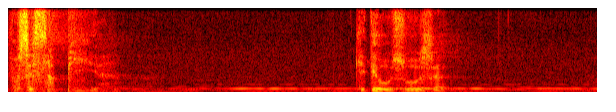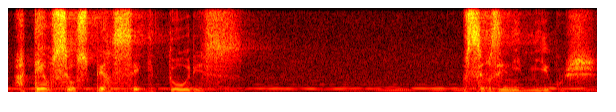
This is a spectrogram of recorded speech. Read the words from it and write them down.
Você sabia que Deus usa até os seus perseguidores, os seus inimigos.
